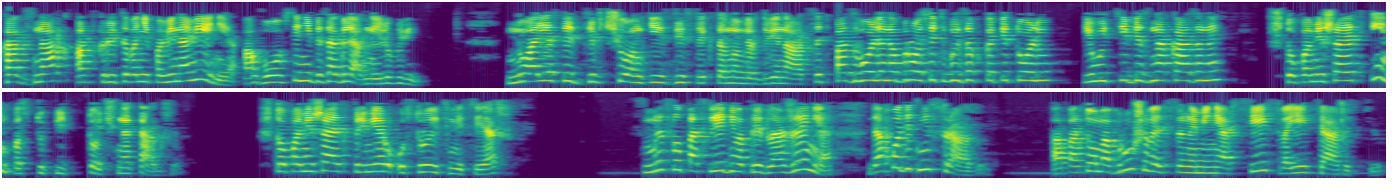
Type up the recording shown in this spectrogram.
как знак открытого неповиновения, а вовсе не безоглядной любви. Ну а если девчонке из дистрикта номер 12 позволено бросить вызов Капитолию и уйти безнаказанной, что помешает им поступить точно так же? Что помешает, к примеру, устроить мятеж? Смысл последнего предложения доходит не сразу, а потом обрушивается на меня всей своей тяжестью.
